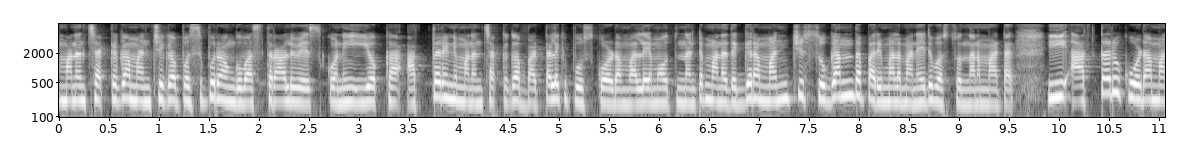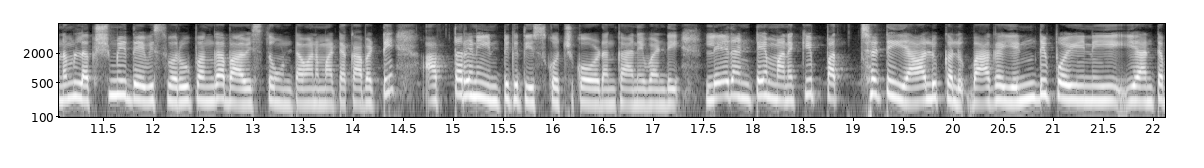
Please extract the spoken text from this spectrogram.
మనం చక్కగా మంచిగా పసుపు రంగు వస్త్రాలు వేసుకొని ఈ యొక్క అత్తరిని మనం చక్కగా బట్టలకి పూసుకోవడం వల్ల ఏమవుతుందంటే మన దగ్గర మంచి సుగంధ పరిమళం అనేది వస్తుందన్నమాట. ఈ అత్తరు కూడా మనం లక్ష్మీదేవి స్వరూపంగా భావిస్తూ ఉంటాం అనమాట కాబట్టి అత్తరిని ఇంటికి తీసుకొచ్చుకోవడం కానివ్వండి లేదంటే మనకి పచ్చటి యాలుకలు బాగా ఎండిపోయినాయి అంటే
